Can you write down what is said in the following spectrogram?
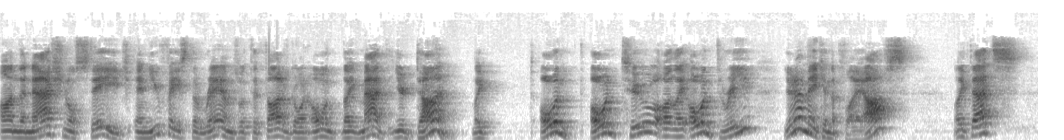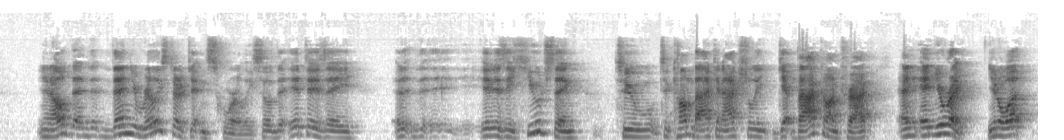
on the national stage and you face the Rams with the thought of going oh and- like Matt, you're done. Like oh and oh and two or like oh and three, you're not making the playoffs. Like that's you know th- th- then you really start getting squirrely. So the, it is a it it is a huge thing to to come back and actually get back on track. And and you're right. You know what?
